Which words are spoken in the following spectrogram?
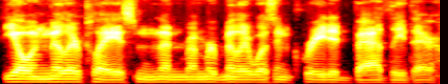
the Owen Miller plays, and then remember Miller wasn't graded badly there.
